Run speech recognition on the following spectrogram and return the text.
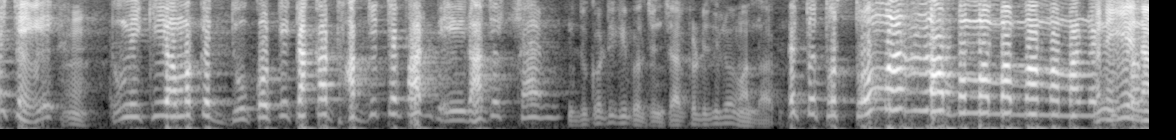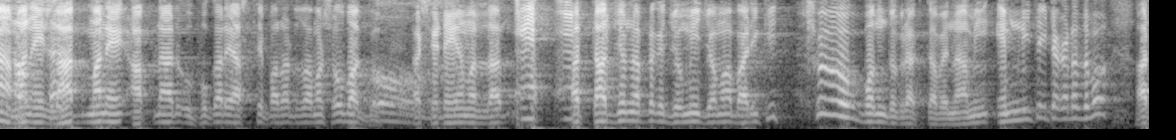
রেখে তুমি কি আমাকে দু কোটি টাকা ধার দিতে পারবে রাজেশ শ্যাম? দু কোটি কি বলছেন? চার কোটি দিলেও আমার লাভ তো তোমার লাভ মানে মানে ইয়ে না মানে লাভ মানে আপনার উপকারে আসতে পারাটা তো আমার সৌভাগ্য। আর সেটাই আমার লাভ। আর তার জন্য আপনাকে জমি জমা বাড়ি কিচ্ছু বন্ধক রাখতে হবে না। আমি এমনিতেই টাকাটা দেবো আর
